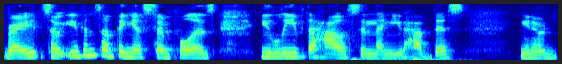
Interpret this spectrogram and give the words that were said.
right? So even something as simple as you leave the house and then you have this, you know,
